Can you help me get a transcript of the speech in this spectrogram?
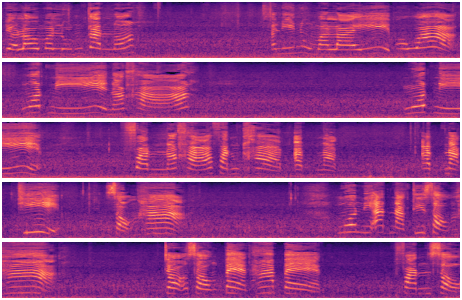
เดี๋ยวเรามาลุ้นกันเนาะอันนี้หนูมาไลฟ์เพราะว่างวดนี้นะคะ งวดนี้ ฟันนะคะ ฟันขาดอัดหนัก อัดหนักที่สองห้างวดนี้อัดหนักที่สองห้าเจาะสองแปดห้าแปดฟันสอง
